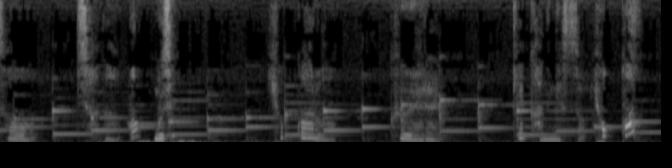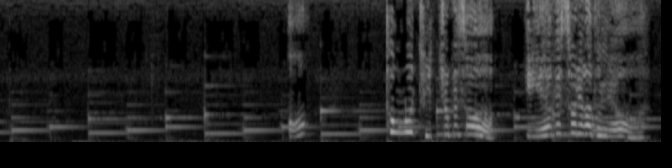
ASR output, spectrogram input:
서, 전화, 어? 뭐지? 효과로 그 애를 걔 가능했어. 효과? 통로 뒤쪽에서 이야기 소리가 들려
